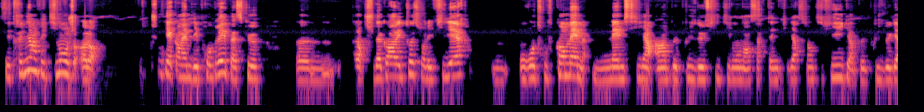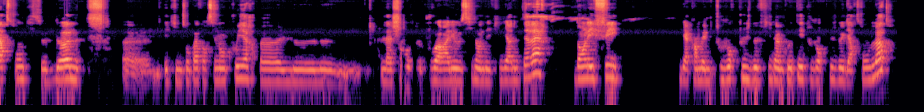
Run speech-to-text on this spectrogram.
C'est très bien effectivement. Alors, je trouve qu'il y a quand même des progrès parce que. Euh, alors, je suis d'accord avec toi sur les filières on retrouve quand même, même s'il y a un peu plus de filles qui vont dans certaines filières scientifiques, un peu plus de garçons qui se donnent et qui ne sont pas forcément queer, euh, le, la chance de pouvoir aller aussi dans des filières littéraires. Dans les faits, il y a quand même toujours plus de filles d'un côté, toujours plus de garçons de l'autre.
